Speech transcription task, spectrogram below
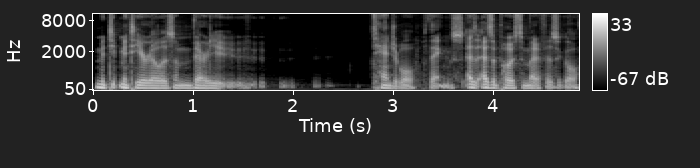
mate- materialism, very tangible things, as as opposed to metaphysical.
